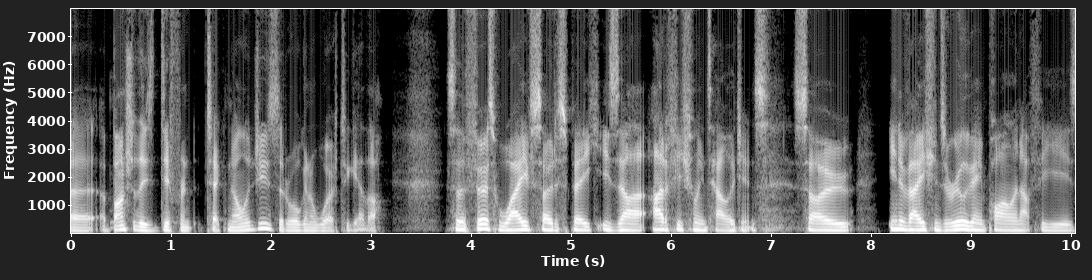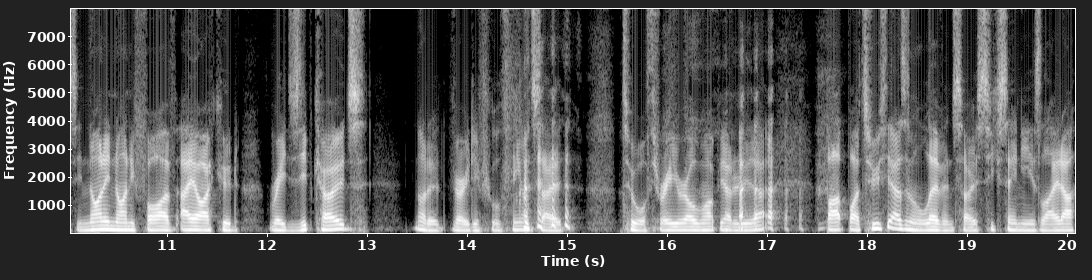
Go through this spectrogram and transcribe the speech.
uh, a bunch of these different technologies that are all going to work together. So the first wave, so to speak, is uh, artificial intelligence. So innovations have really been piling up for years. In 1995, AI could read zip codes. Not a very difficult thing. I'd say a two or three year old might be able to do that. But by 2011, so 16 years later,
